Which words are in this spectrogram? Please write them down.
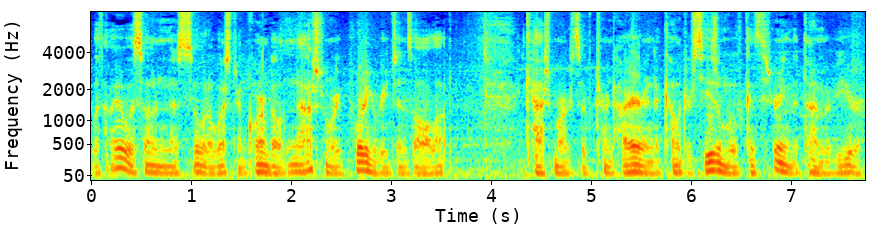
with Iowa, Southern Minnesota, Western Corn Belt, and national reporting regions all up. Cash markets have turned higher in a counter-seasonal move considering the time of year.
